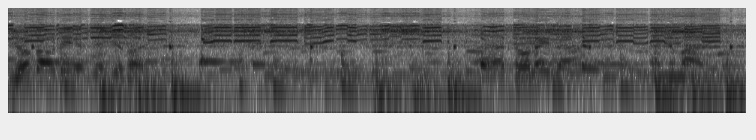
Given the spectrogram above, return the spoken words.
job out there, job out. Tolay na, ano man.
